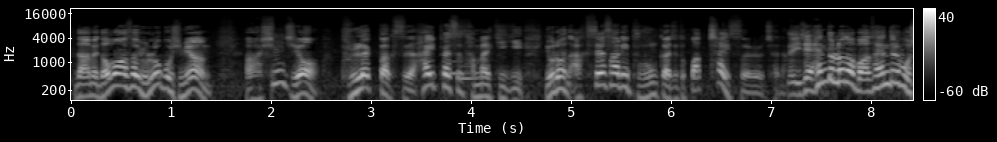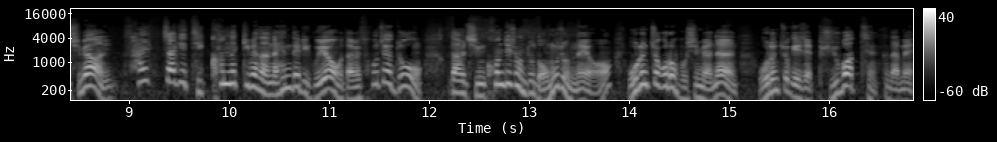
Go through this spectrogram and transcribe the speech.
그 다음에 넘어와서 여기로 보시면 아, 심지어 블랙박스, 하이패스 단말기기 이런 악세사리 부분까지도 꽉 차 있어요. 이 차량. 네, 이제 핸들로 넘어와서 핸들 보시면 살짝의 D컷 느낌이 나는 핸들이고요. 그 다음에 소재도 그 다음에 지금 컨디션도 너무 좋네요. 오른쪽으로 보시면은 오른쪽에 이제 뷰 버튼, 그 다음에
